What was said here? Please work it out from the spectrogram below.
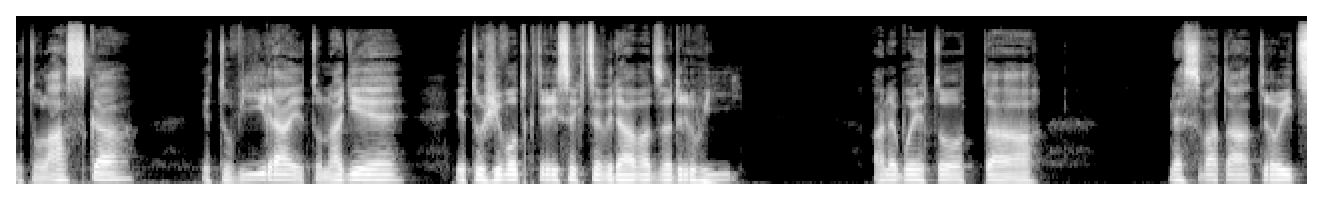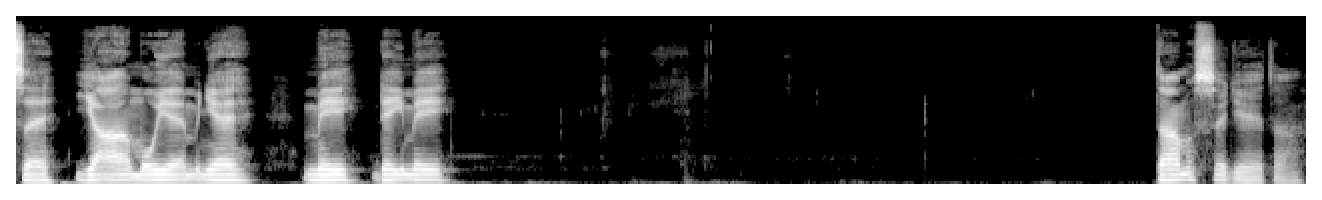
Je to láska, je to víra, je to naděje, je to život, který se chce vydávat za druhý? A nebo je to ta nesvatá trojice já, moje, mě, my, dej mi. Tam se děje ta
